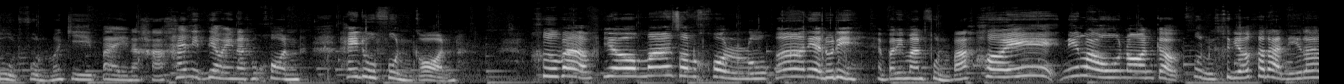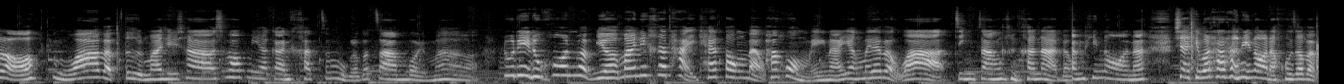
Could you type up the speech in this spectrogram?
ดูด ฝุ่นเมื่อ กี้ไปนะคะ แค่นิดเดียวเองนะทุกคนให้ดูฝุ่นก่อน คือแบบเยอะมากจนขนลุกอะเนี่ยดูดิ เห็นปริมาณฝุ่นปะเฮ้ย นี่เรานอนกับฝุ่นคือเยอะขนาดนี้เลยเหรอ ถึงว่าแบบตื่นมาชิชาชอบมีอาการคัดจมูกแล้วก็จามบ่อยมากอะดูดิทุกคนแบบเยอะมากนี่แค่ถ่ายแค่ตรงแบบผ้าห่มเองนะ ยังไม่ได้แบบว่าจริงจังถึงขนาดแบบทั้งที่นอนนะเชียร์คิดว่าถ้าทั้งที่นอนอะคงจะแบบ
